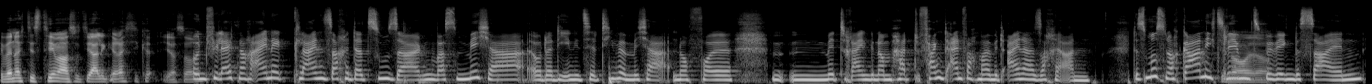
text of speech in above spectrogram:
ja, wenn euch das Thema soziale Gerechtigkeit. Ja, sorry. Und vielleicht noch eine kleine Sache dazu sagen, was Micha oder die Initiative Micha noch voll mit reingenommen hat. Fangt einfach mal mit einer Sache an. Das muss noch gar nichts genau, Lebensbewegendes ja. sein,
